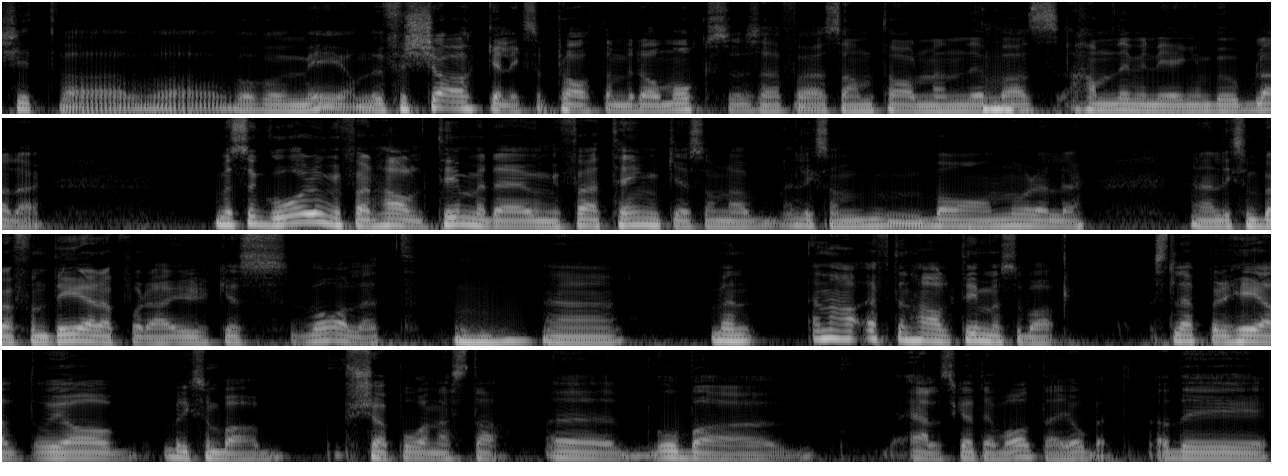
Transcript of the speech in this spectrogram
shit vad, vad, vad var vi med om? Nu försöker liksom prata med dem också så här för samtal men det mm. bara hamnar i min egen bubbla där. Men så går det ungefär en halvtimme där jag ungefär tänker sådana liksom banor eller eh, liksom börjar fundera på det här yrkesvalet. Mm. Uh, men en, efter en halvtimme så bara släpper det helt och jag liksom bara kör på nästa uh, och bara älskar att jag valt det här jobbet. Det,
